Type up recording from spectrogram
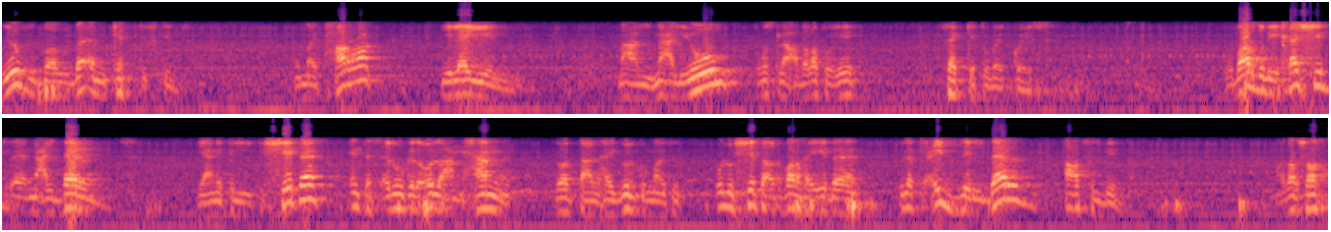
ويفضل بقى مكتف كده وما يتحرك يلين. مع مع اليوم توصل عضلاته إيه؟ فكت وبقت كويسة. وبرضه بيخشب مع البرد. يعني في ال- في الشتاء أنت اسألوه كده قول له عم محمد اللي هو بتاع الهيجولكم مايتوت قول له الشتاء أخبارها إيه بقى؟ يقول لك عز البرد أقعد في البيت. ما أقدرش أخرج.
